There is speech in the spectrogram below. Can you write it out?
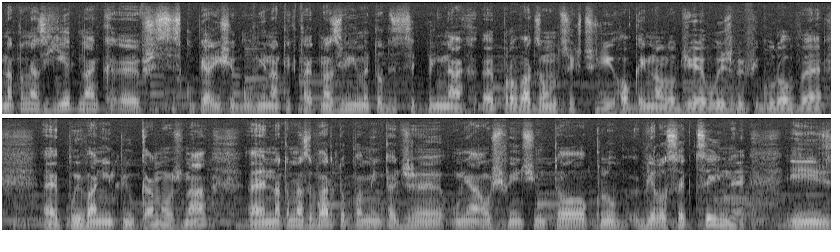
natomiast jednak e, wszyscy skupiali się głównie na tych, tak nazwijmy to, dyscyplinach e, prowadzących, czyli hokej na lodzie, łyżwy figurowe, pływanie i piłka nożna. Natomiast warto pamiętać, że Unia Oświęcim to klub wielosekcyjny. I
